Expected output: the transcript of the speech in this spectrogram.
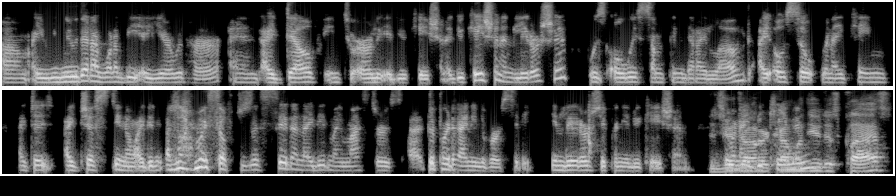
Um, I knew that I want to be a year with her, and I delved into early education. Education and leadership was always something that I loved. I also, when I came, I did, I just, you know, I didn't allow myself to just sit, and I did my master's at Pepperdine University in leadership and education. Did so your daughter come in, with you this class?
